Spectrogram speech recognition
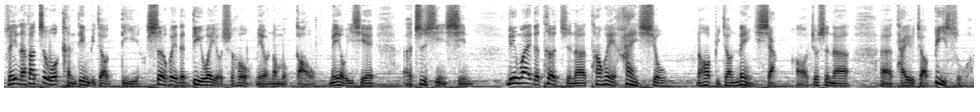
所以呢，他自我肯定比较低，社会的地位有时候没有那么高，没有一些呃自信心。另外一个特质呢，他会害羞，然后比较内向。哦，就是呢，呃，台语叫避暑啊，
